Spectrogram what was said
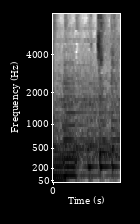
to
